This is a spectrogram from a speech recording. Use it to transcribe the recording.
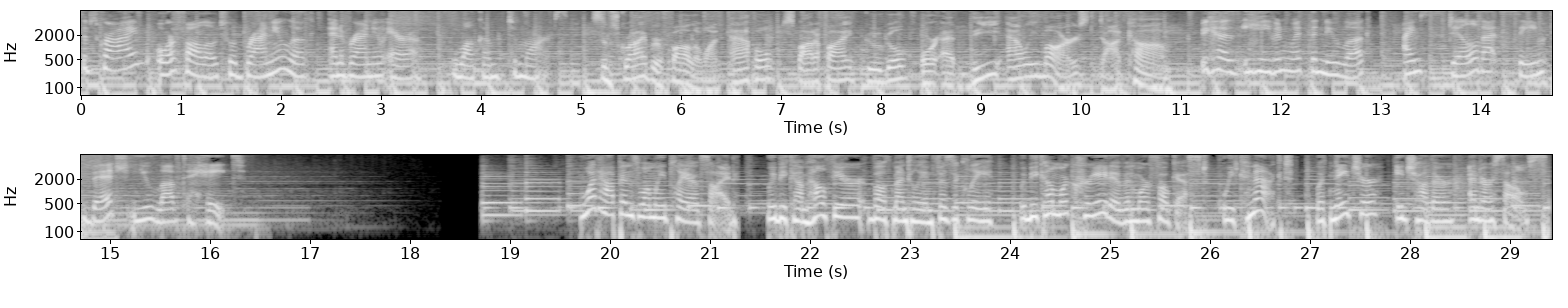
Subscribe or follow to a brand new look and a brand new era. Welcome to Mars. Subscribe or follow on Apple, Spotify, Google, or at theallymars.com. Because even with the new look, I'm still that same bitch you love to hate. What happens when we play outside? We become healthier, both mentally and physically. We become more creative and more focused. We connect with nature, each other, and ourselves.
